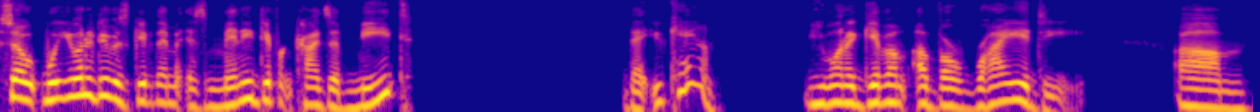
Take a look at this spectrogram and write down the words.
So what you want to do is give them as many different kinds of meat that you can. You want to give them a variety. Um,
